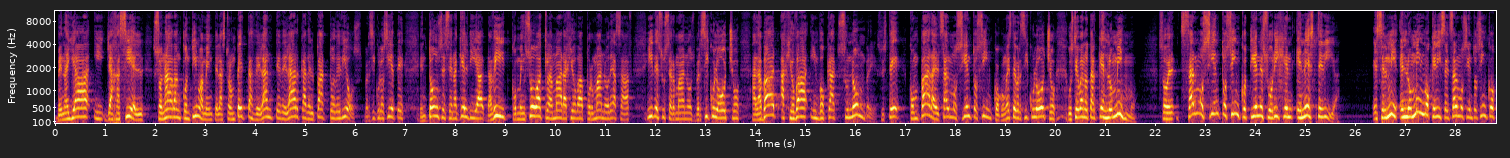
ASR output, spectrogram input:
Benayá y Yahaziel sonaban continuamente las trompetas delante del arca del pacto de Dios. Versículo 7, entonces en aquel día David comenzó a clamar a Jehová por mano de Asaf y de sus hermanos. Versículo 8, alabad a Jehová, invocad su nombre. Si usted compara el Salmo 105 con este versículo 8, usted va a notar que es lo mismo. el Salmo 105 tiene su origen en este día. Es, el, lo mismo que dice el Salmo 105,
